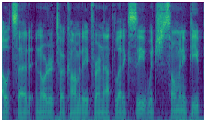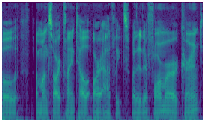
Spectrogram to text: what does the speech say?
outset, in order to accommodate for an athletic seat, which so many people amongst our clientele are athletes, whether they're former or current,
